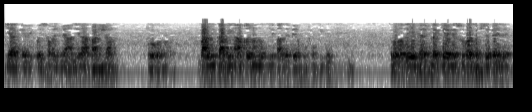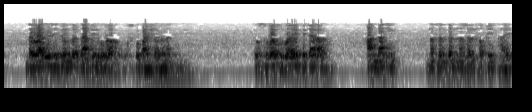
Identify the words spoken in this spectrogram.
کیا کہ کوئی سمجھ میں آ نہیں رہا بادشاہ، تو بعضی کابینہ عقل مند ہوتی ہے، بعض بیوقوفوں کی ہوتی ہے۔ تو انہوں نے یہ فیصلہ کیا کہ صبح سب سے پہلے دروازے سے جو اندر داخل ہوگا، اس کو بادشاہ بنا دیں۔ تو صبح صبح ایک بیچارہ خاندانی نسل در نسل فقیر تھا، ایک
